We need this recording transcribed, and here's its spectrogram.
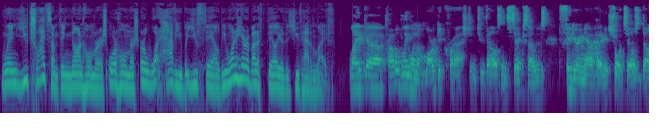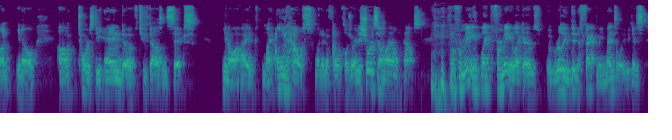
when you tried something non homerish or homerish or what have you, but you failed. We want to hear about a failure that you've had in life. Like uh, probably when the market crashed in 2006, I was figuring out how to get short sales done. You know, um, towards the end of 2006, you know, I my own house went into foreclosure. I had to short sell my own house. for, for me, like for me, like I was it really didn't affect me mentally because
